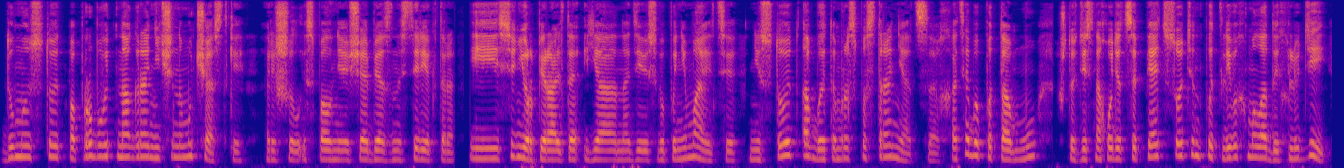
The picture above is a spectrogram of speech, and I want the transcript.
Думаю, стоит попробовать на ограниченном участке, — решил исполняющий обязанности ректора. «И, сеньор Пиральто, я надеюсь, вы понимаете, не стоит об этом распространяться, хотя бы потому, что здесь находятся пять сотен пытливых молодых людей,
